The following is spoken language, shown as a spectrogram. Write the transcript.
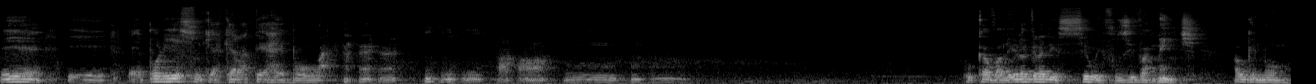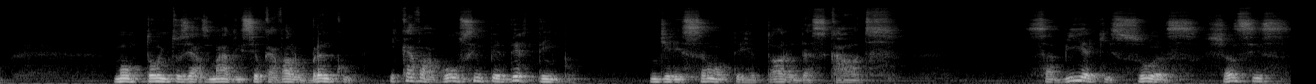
e, e é por isso que aquela terra é boa. o cavaleiro agradeceu efusivamente ao gnomo. Montou entusiasmado em seu cavalo branco e cavalgou sem perder tempo em direção ao território das Caldes. Sabia que suas chances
